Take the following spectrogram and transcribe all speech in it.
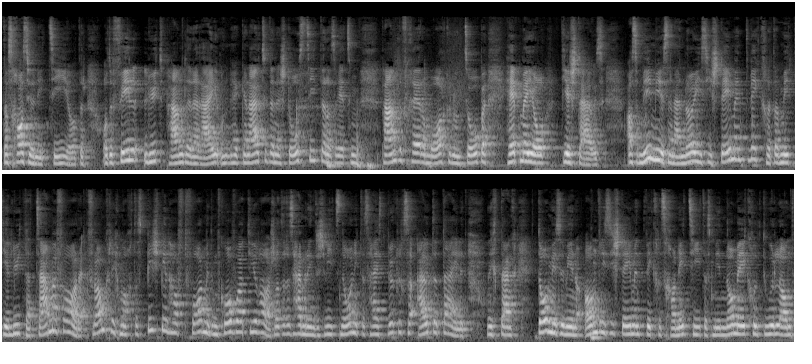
Das kann es ja nicht sein, oder? Oder viele Leute pendeln allein und man hat genau zu diesen Stosszeiten, also jetzt im Pendelverkehr am Morgen und so oben, hat man ja die Staus. Also wir müssen ein neues System entwickeln, damit die Leute zusammenfahren. Frankreich macht das beispielhaft vor mit dem Covoiturage, oder? Das haben wir in der Schweiz noch nicht. Das heißt wirklich so Autoteilen. Und ich denke, da müssen wir noch andere Systeme entwickeln. Es kann nicht sein, dass wir noch mehr Kulturland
